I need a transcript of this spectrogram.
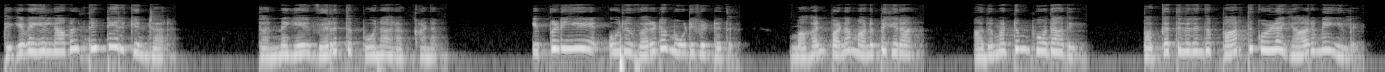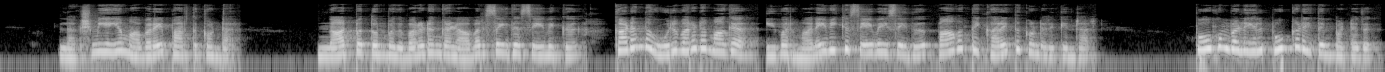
தேவையில்லாமல் திட்டியிருக்கின்றார் தன்னையே வெறுத்து போனார் அக்கணம். இப்படியே ஒரு வருடம் ஓடிவிட்டது. மகன் பணம் அனுப்புகிறான். அது மட்டும் போதாதே. பக்கத்திலிருந்து பார்த்து கொள்ள யாருமே இல்லை. லக்ஷ்மியையும் அவரே பார்த்து கொண்டார். நாற்பத்தொன்பது வருடங்கள் அவர் செய்த சேவைக்கு கடந்த ஒரு வருடமாக இவர் மனைவிக்கு சேவை செய்து பாவத்தை கரைத்துக் கொண்டிருக்கின்றார். போகும் வழியில் பூக்கடை தென்பட்டது.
